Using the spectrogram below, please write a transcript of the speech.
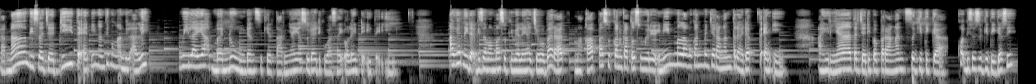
Karena bisa jadi TNI nanti mengambil alih wilayah Bandung dan sekitarnya yang sudah dikuasai oleh DITI. Agar tidak bisa memasuki wilayah Jawa Barat, maka pasukan Kartosuwiryo ini melakukan penyerangan terhadap TNI. Akhirnya terjadi peperangan segitiga. Kok bisa segitiga sih?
